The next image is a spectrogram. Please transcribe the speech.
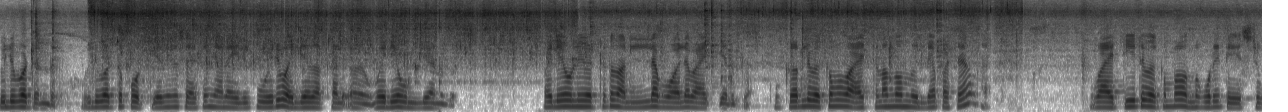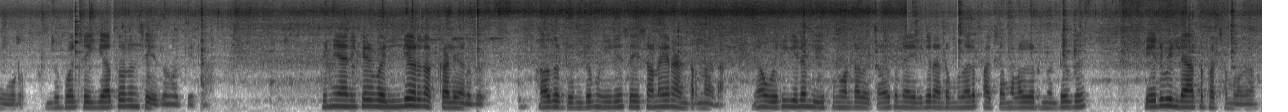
ഉലുവട്ടുണ്ട് ഉലുവട്ട് പൊട്ടിയതിന് ശേഷം ഞാൻ അതിലേക്ക് ഒരു വലിയ തക്കാളി വലിയ ഉള്ളിയാണിത് വലിയ ഉള്ളി ഇട്ടിട്ട് നല്ല പോലെ വഴറ്റിയെടുക്കുക. കുക്കറിൽ വെക്കുമ്പോൾ വഴറ്റണം എന്നൊന്നുമില്ല പക്ഷേ വഴറ്റിയിട്ട് വെക്കുമ്പോൾ ഒന്നുകൂടി ടേസ്റ്റ് കൂടും. ഇതുപോലെ ചെയ്യാത്തവരും ചെയ്ത് നോക്കിയിട്ടാണ് പിന്നെ എനിക്കൊരു വലിയൊരു തക്കാളിയാണിത് അതിട്ടുണ്ട് മീഡിയം സൈസാണെങ്കിൽ രണ്ടെണ്ണം ഇടാം. ഞാൻ ഒരു കിലോ ബീഫും കൊണ്ടാണ് വെക്കുന്നത്. പിന്നെ അതിലേക്ക് രണ്ട് മൂന്നാൽ പച്ചമുളക് ഇടുന്നുണ്ട് ഇത്. എരിവില്ലാത്ത പച്ചമുളകാണ്.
